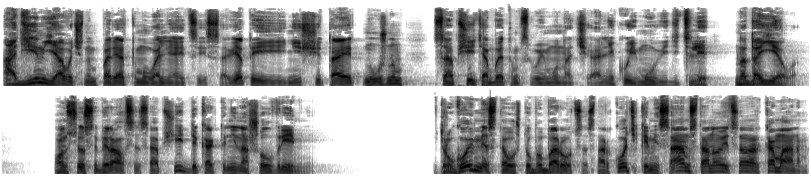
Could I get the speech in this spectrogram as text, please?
Один явочным порядком увольняется из совета и не считает нужным сообщить об этом своему начальнику. Ему, видите ли, надоело. Он все собирался сообщить, да как-то не нашел времени. Другой вместо того, чтобы бороться с наркотиками, сам становится наркоманом,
